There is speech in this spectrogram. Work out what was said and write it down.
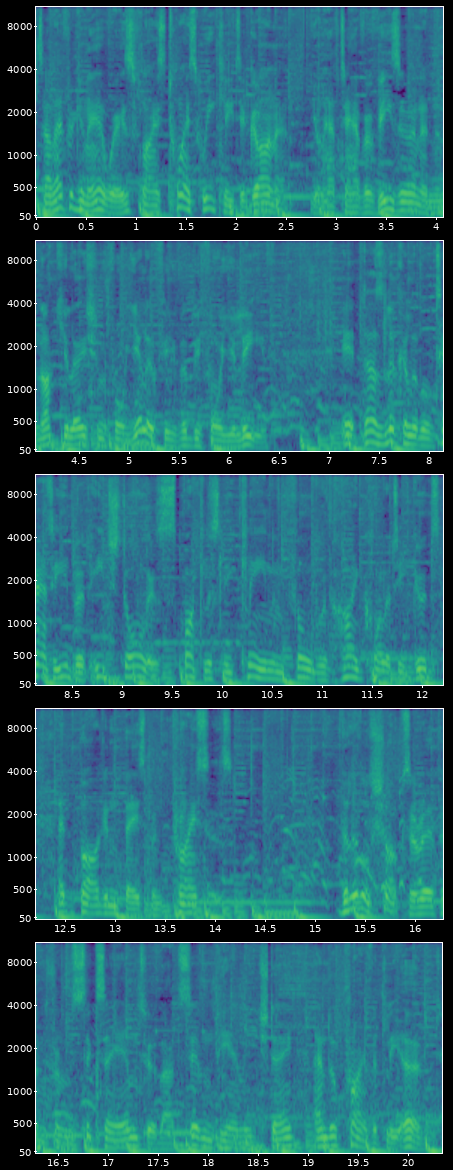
South African Airways flies twice weekly to Ghana. You'll have to have a visa and an inoculation for yellow fever before you leave. It does look a little tatty, but each stall is spotlessly clean and filled with high quality goods at bargain basement prices. The little shops are open from 6 a.m. to about 7 p.m. each day and are privately owned.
